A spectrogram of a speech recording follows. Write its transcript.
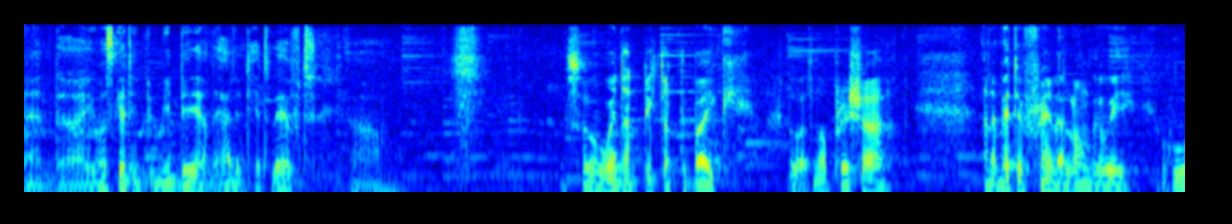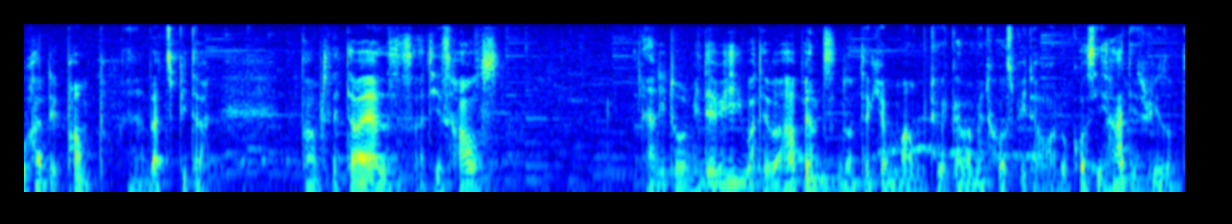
And uh, it was getting to midday, and I hadn't yet left. Um, so went and picked up the bike. There was no pressure, and I met a friend along the way who had a pump and that's Peter. Pumped the tires at his house. And he told me, Devi, whatever happens, don't take your mom to a government hospital. And of course, he had his reasons.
